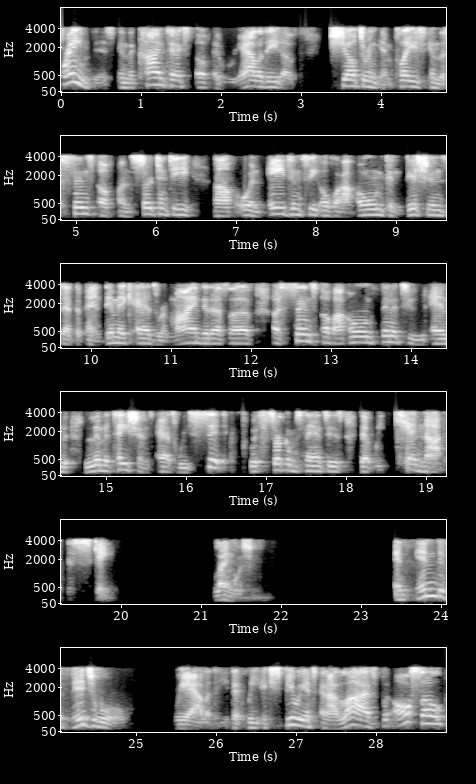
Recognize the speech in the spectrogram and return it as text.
frame this in the context of a reality of sheltering in place in the sense of uncertainty uh, or an agency over our own conditions that the pandemic has reminded us of, a sense of our own finitude and limitations as we sit with circumstances that we cannot escape. Language. An individual reality that we experience in our lives, but also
